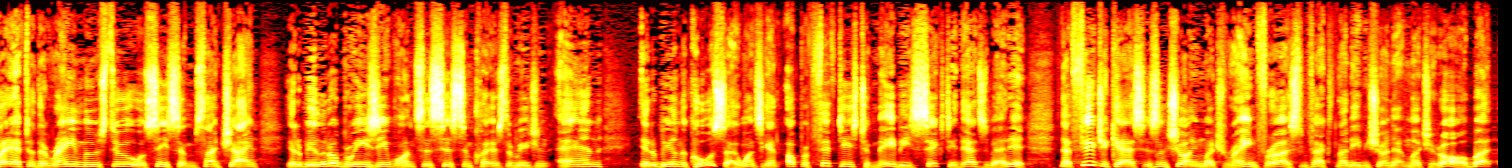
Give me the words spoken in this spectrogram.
Right after the rain moves through, we'll see some sunshine. It'll be a little breezy once the system clears the region, and It'll be on the cool side. Once again, upper 50s to maybe 60. That's about it. Now, Futurecast isn't showing much rain for us. In fact, it's not even showing that much at all. But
